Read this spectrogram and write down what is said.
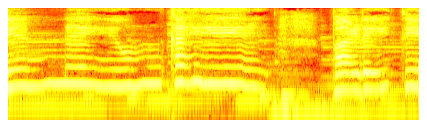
என்னையும் கையில் படைத்தே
